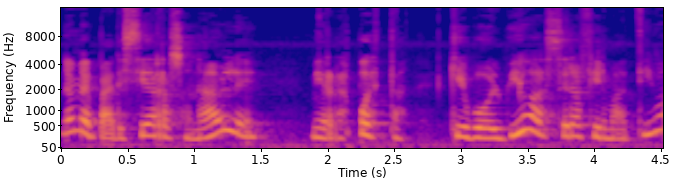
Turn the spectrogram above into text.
¿No me parecía razonable? Mi respuesta, que volvió a ser afirmativa,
